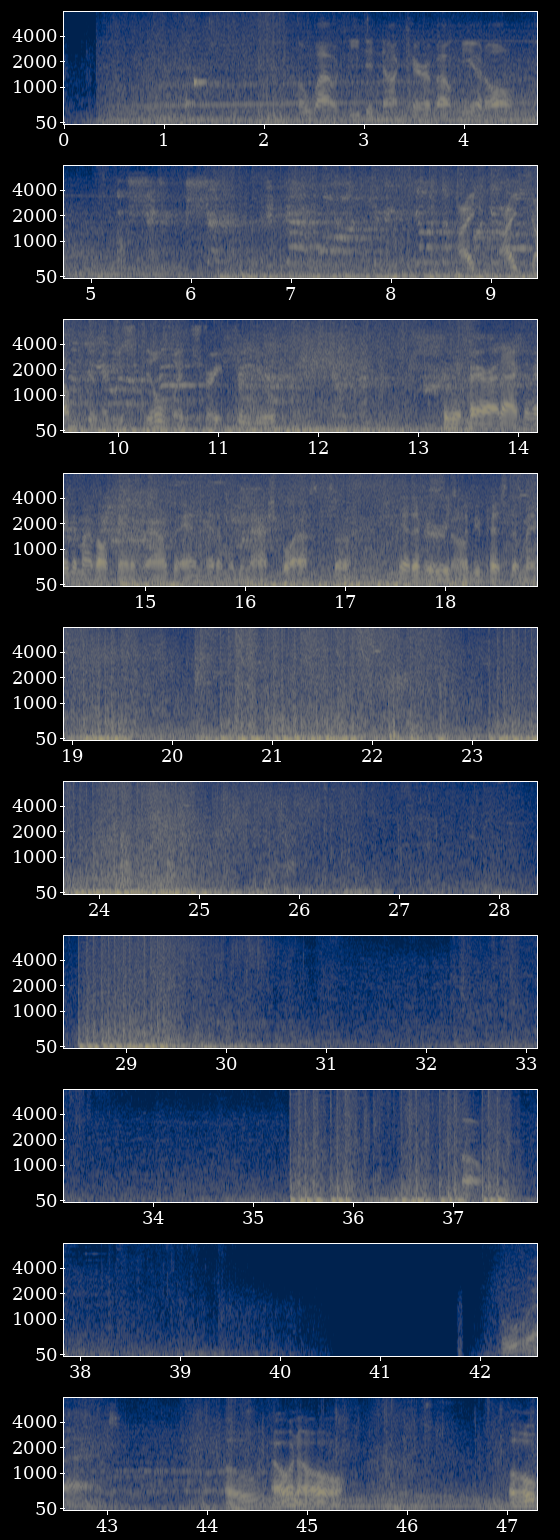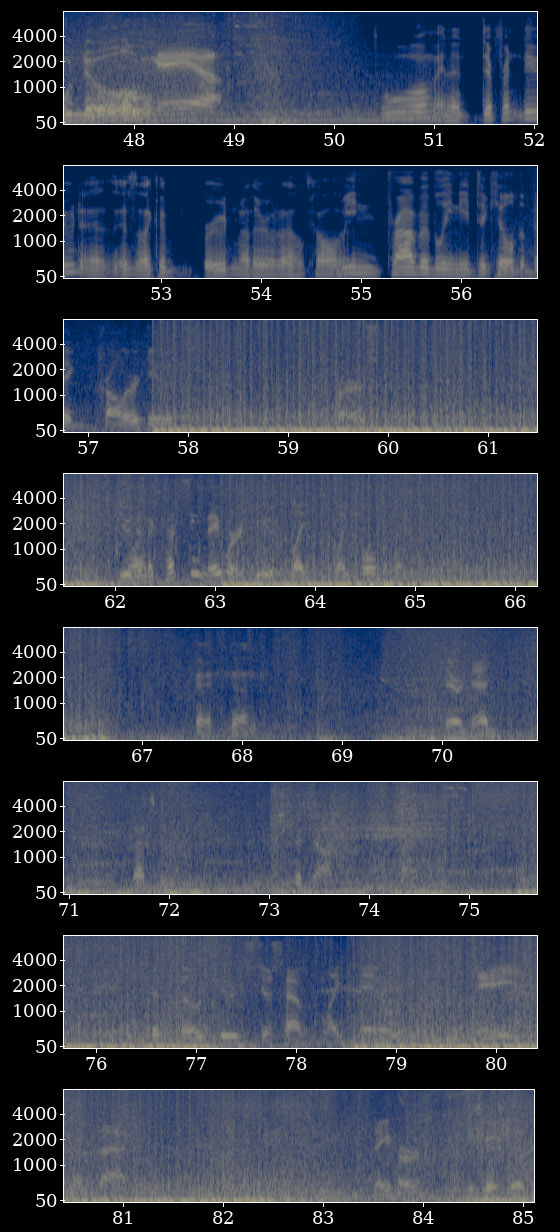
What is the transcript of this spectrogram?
oh wow, he did not care about me at all. I I jumped him and he still went straight for you. To be fair, I'd activated my volcanic rounds and hit him with an ash blast, so he had every reason to be pissed at me. Different dude. Is it's like the brood mother. What else called? We probably need to kill the big crawler dude first. Dude, in the cutscene they were huge, like like both of them. Okay, done. They're dead? Two. Good job. Because those dudes just have, like, AoE days like that. They hurt. This guy's dead.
